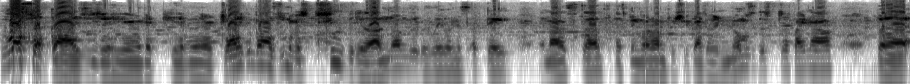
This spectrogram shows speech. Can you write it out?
What's up guys, XenJay here and again another Dragon Ball Xenoverse 2 video. I know I'm a little bit late on this update and all the stuff that's been going on. I'm pretty sure you guys already know most of this stuff right now. But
